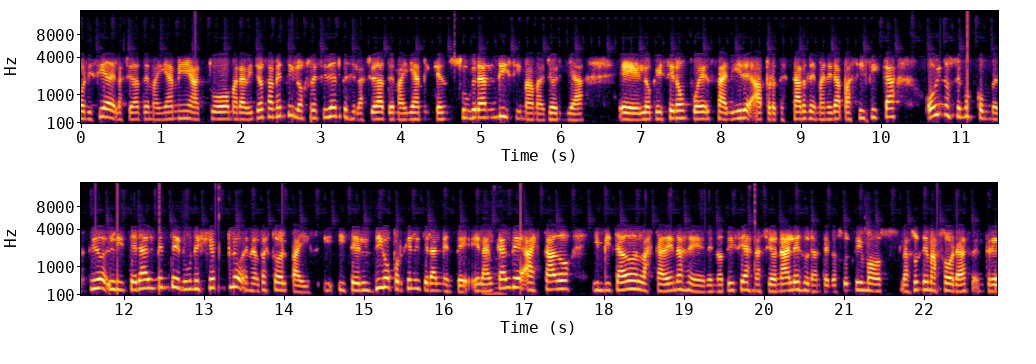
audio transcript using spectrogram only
policía de la ciudad de Miami actuó maravillosamente y los residentes de la ciudad de Miami, que en su grandísima mayoría eh, lo que hicieron fue salir a protestar de manera pacífica, hoy nos hemos convertido literalmente en un ejemplo en el resto del país. Y, y te digo por qué literalmente. El alcalde ha estado invitado en las cadenas de, de noticias nacionales durante los últimos, las últimas horas, entre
